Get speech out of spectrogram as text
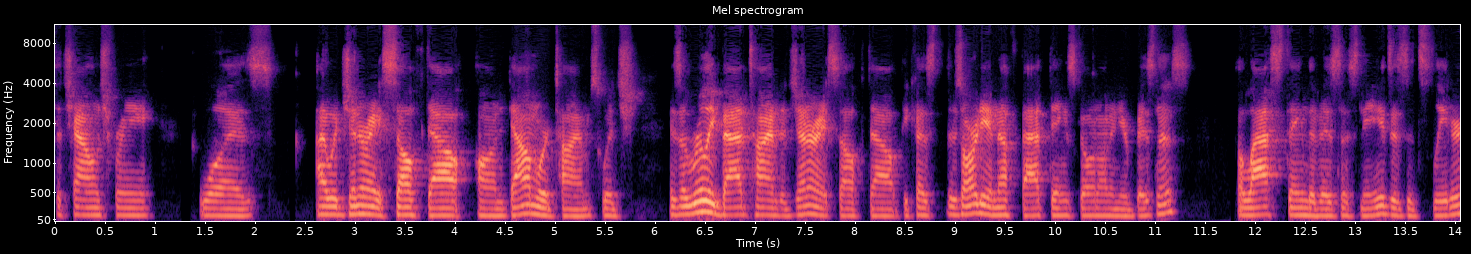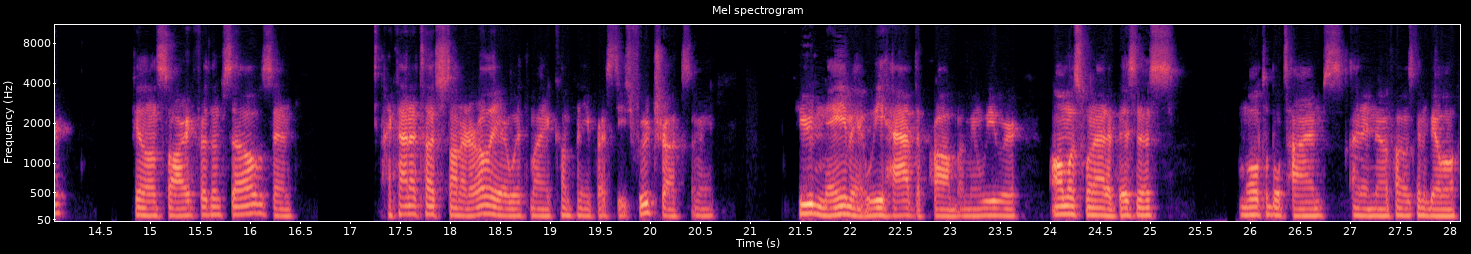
the challenge for me was I would generate self doubt on downward times, which is a really bad time to generate self doubt because there's already enough bad things going on in your business. The last thing the business needs is its leader feeling sorry for themselves. And I kind of touched on it earlier with my company, Prestige Food Trucks. I mean, you name it, we had the problem. I mean, we were almost went out of business multiple times. I didn't know if I was going to be able.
